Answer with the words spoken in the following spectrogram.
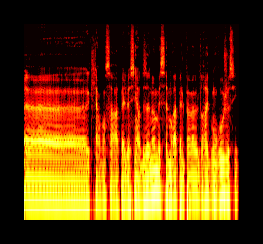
Euh, clairement, ça rappelle le Seigneur des Anneaux, mais ça me rappelle pas mal le Dragon Rouge aussi,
